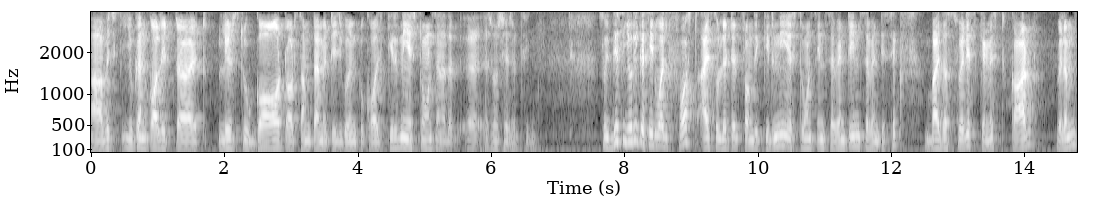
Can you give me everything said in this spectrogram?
uh, which you can call it, uh, it leads to gout or sometime it is going to cause kidney stones and other uh, associated thing. So this uric acid was first isolated from the kidney stones in 1776 by the Swedish chemist Carl Wilhelm.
